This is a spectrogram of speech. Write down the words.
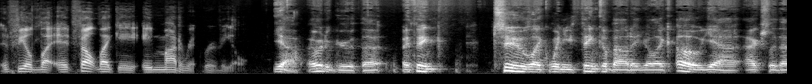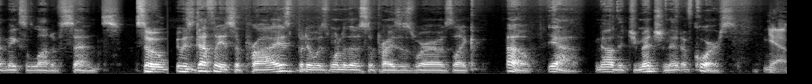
It felt like it felt like a, a moderate reveal. Yeah, I would agree with that. I think too like when you think about it you're like oh yeah actually that makes a lot of sense so it was definitely a surprise but it was one of those surprises where i was like oh yeah now that you mention it of course Yeah.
